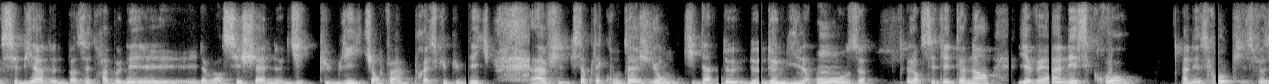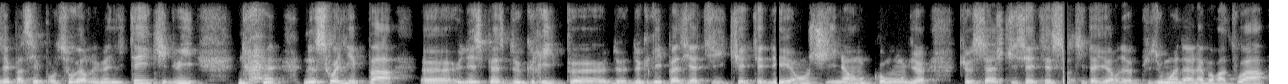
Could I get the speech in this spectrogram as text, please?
c'est bien de ne pas être abonné et, d'avoir ces chaînes dites publiques, enfin presque publiques, un film qui s'appelait Contagion, qui date de, de 2011. Alors c'est étonnant, il y avait un escroc un escroc qui se faisait passer pour le sauveur de l'humanité, qui lui ne soignait pas euh, une espèce de grippe, euh, de, grippe asiatique qui était née en Chine, à Hong Kong, que sais-je, qui s'était sorti d'ailleurs plus ou moins d'un laboratoire.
